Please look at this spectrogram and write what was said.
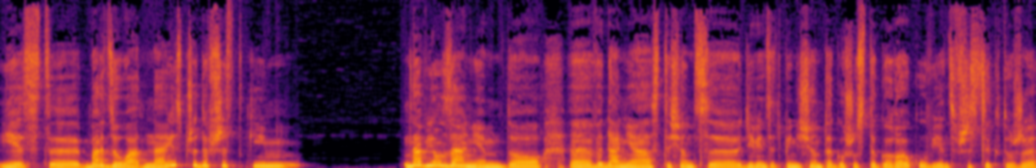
Jest e, bardzo ładne. Jest przede wszystkim nawiązaniem do e, wydania z 1956 roku, więc wszyscy, którzy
